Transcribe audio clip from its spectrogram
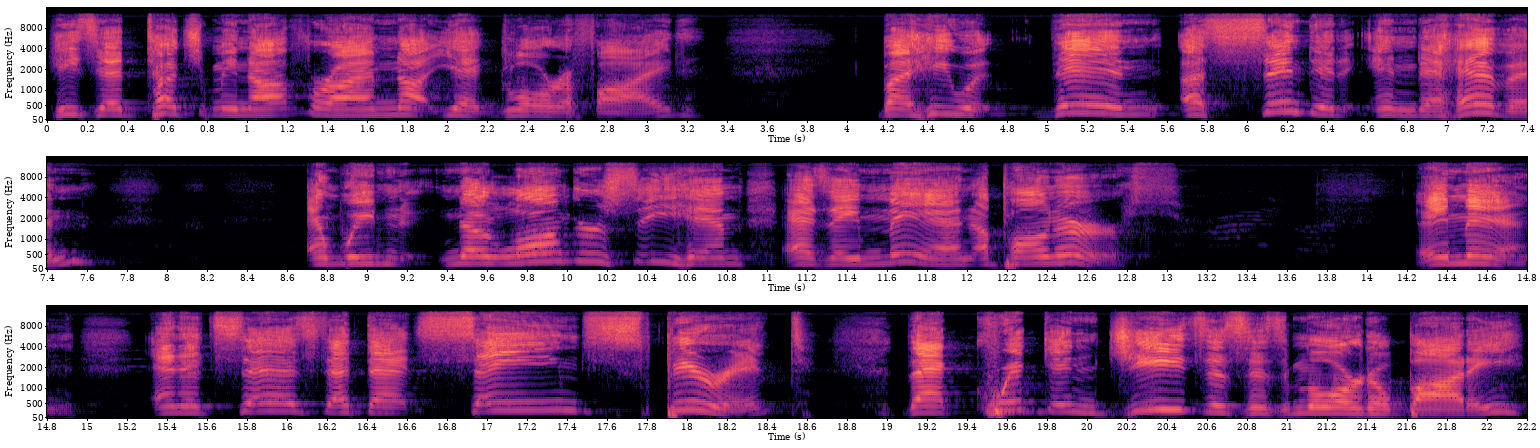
He said, Touch me not, for I am not yet glorified. But he would then ascended into heaven, and we no longer see him as a man upon earth. Amen. And it says that that same spirit that quickened Jesus' mortal body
